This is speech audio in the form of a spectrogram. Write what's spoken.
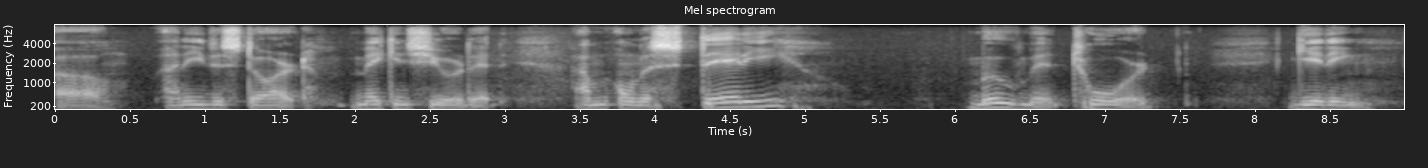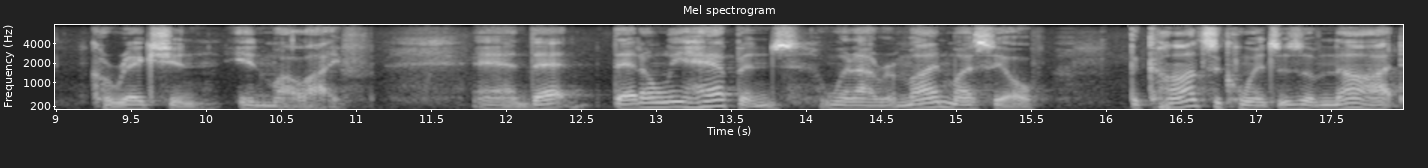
Uh, I need to start making sure that I'm on a steady movement toward getting correction in my life. And that that only happens when I remind myself the consequences of not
